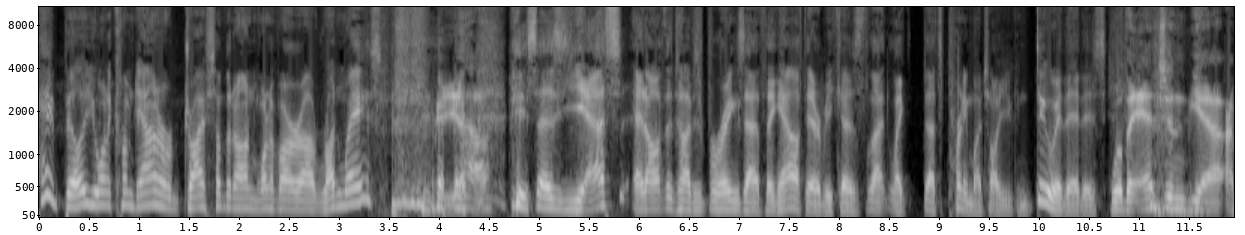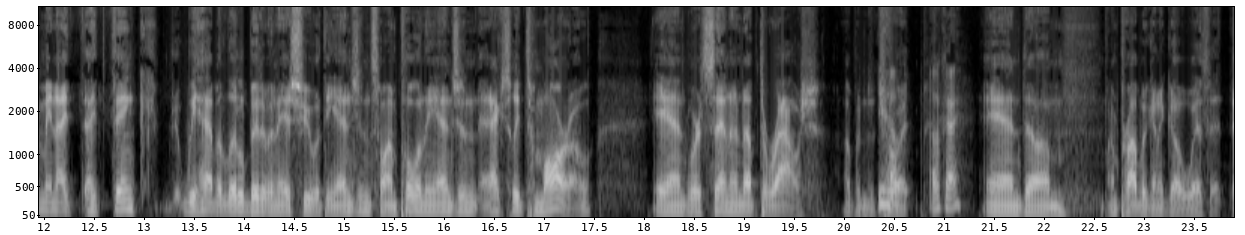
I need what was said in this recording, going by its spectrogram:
Hey, Bill, you want to come down or drive something on one of our uh, runways? yeah, he says yes, and oftentimes brings that thing out there because, that, like, that's pretty much all you can do with it. Is Well, the engine, yeah. I mean, I I think we have a little bit of an issue with the engine, so I'm pulling the engine actually tomorrow, and we're sending it up to Roush up in Detroit, Yeah. Okay. and um, I'm probably going to go with it.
